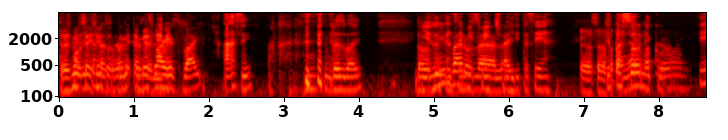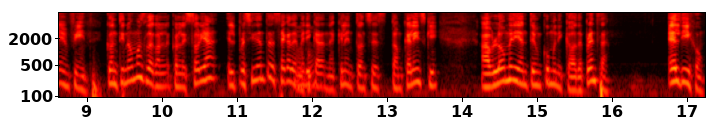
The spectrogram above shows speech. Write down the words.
Ahorita en las 3600 en, Best del Buy. Best Buy, Ah, sí. Best Buy. Y yo Dos no mil alcancé mi varos la, Switch, la- maldita sea. Pero se los ¿Qué pasó, apañaron Nico? En fin, continuamos la- con, la- con la historia. El presidente de Sega de América en aquel entonces, Tom Kalinske, habló mediante un comunicado de prensa. Él dijo,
